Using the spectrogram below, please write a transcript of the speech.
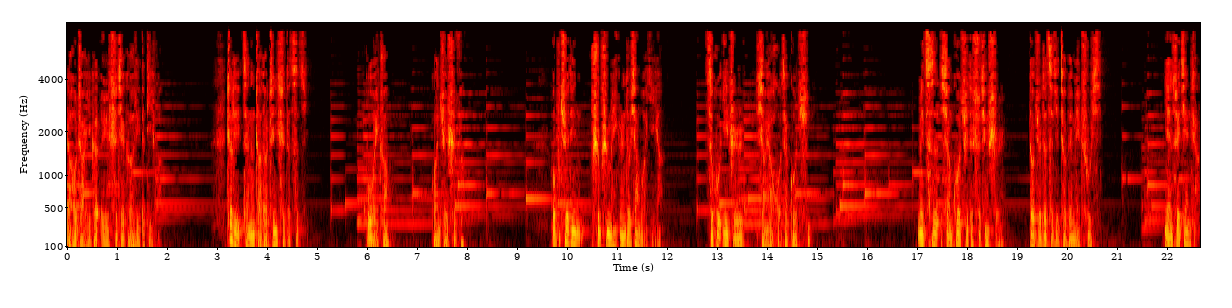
然后找一个与世界隔离的地方，这里才能找到真实的自己，不伪装，完全释放。我不确定是不是每个人都像我一样，似乎一直想要活在过去。每次想过去的事情时，都觉得自己特别没出息。年岁渐长，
